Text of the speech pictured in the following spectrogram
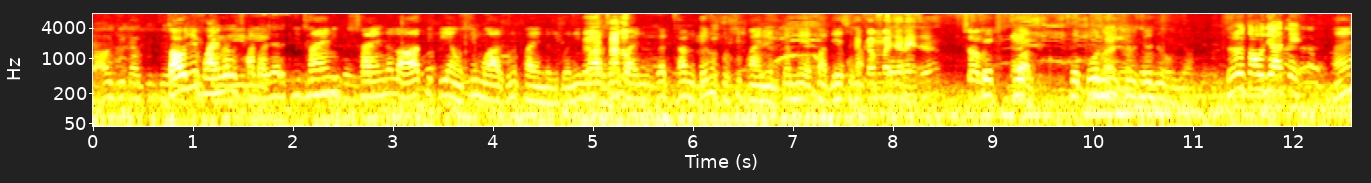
ताऊ जी का कुछ ताऊ जी फाइनल साठ हज़ार की फाइनल आप ही। किया उसी मार्जिन फाइनल को नहीं मार्जिन फाइनल का ठन के कुछ फाइनल का मैं इतना दे कम मज़ा नहीं चलो। से नहीं चलो। ताऊ जी आते। हैं?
